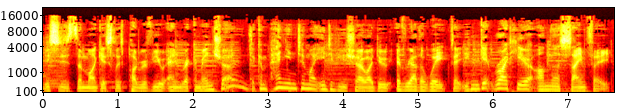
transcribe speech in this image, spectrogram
This is the My Guest List Pod Review and Recommend Show, the companion to my interview show I do every other week that you can get right here on the same feed.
